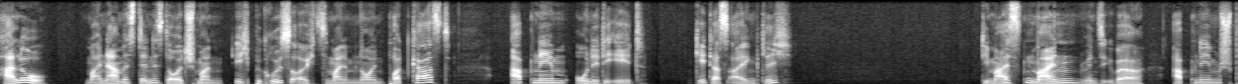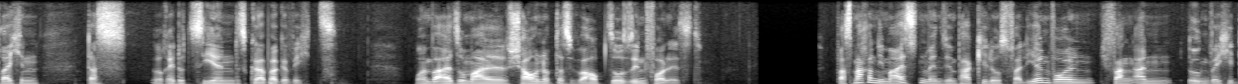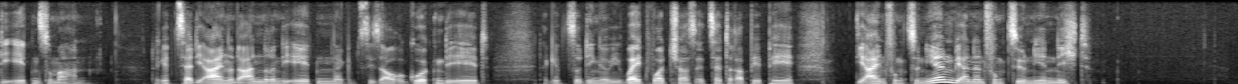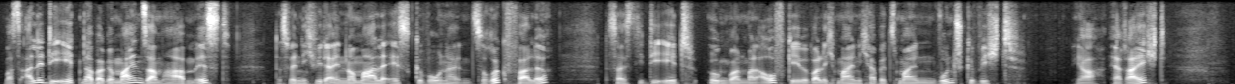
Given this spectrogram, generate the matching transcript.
Hallo, mein Name ist Dennis Deutschmann. Ich begrüße euch zu meinem neuen Podcast Abnehmen ohne Diät. Geht das eigentlich? Die meisten meinen, wenn sie über Abnehmen sprechen, das Reduzieren des Körpergewichts. Wollen wir also mal schauen, ob das überhaupt so sinnvoll ist. Was machen die meisten, wenn sie ein paar Kilos verlieren wollen? Die fangen an, irgendwelche Diäten zu machen. Da gibt es ja die einen oder anderen Diäten, da gibt es die saure Gurkendiät, da gibt es so Dinge wie Weight Watchers etc. pp. Die einen funktionieren, die anderen funktionieren nicht. Was alle Diäten aber gemeinsam haben, ist, dass wenn ich wieder in normale Essgewohnheiten zurückfalle, das heißt die Diät irgendwann mal aufgebe, weil ich meine, ich habe jetzt mein Wunschgewicht ja, erreicht,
